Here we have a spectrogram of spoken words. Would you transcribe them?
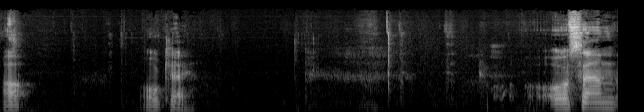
Ja. Okej. Och sen...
